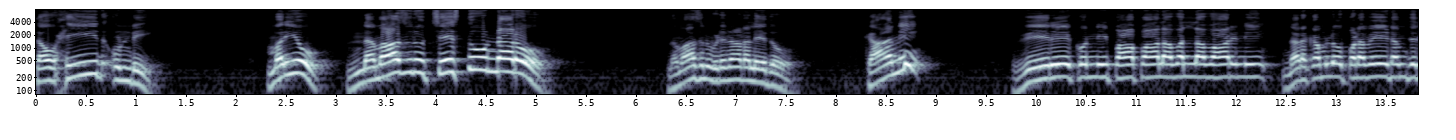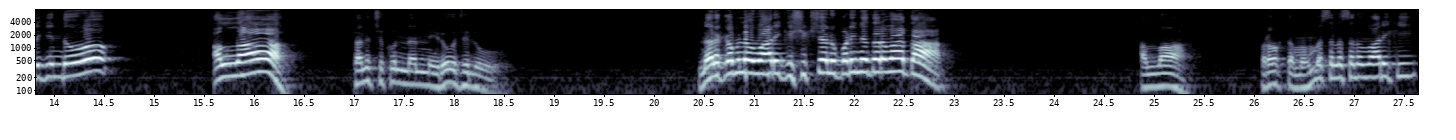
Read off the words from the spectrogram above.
తౌహీద్ ఉండి మరియు నమాజులు చేస్తూ ఉన్నారో నమాజును విడనాడలేదు కానీ వేరే కొన్ని పాపాల వల్ల వారిని నరకంలో పడవేయడం జరిగిందో అల్లా తలుచుకున్నన్ని రోజులు. నరకంలో వారికి శిక్షలు పడిన తర్వాత అల్లాహ్ ప్రవక్త ముహమ్మద్ సల్లాహం వారికి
